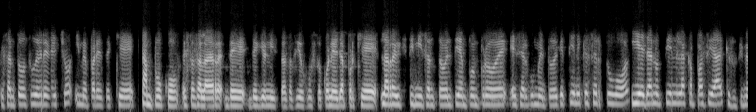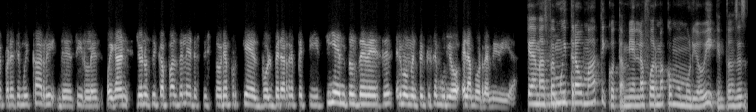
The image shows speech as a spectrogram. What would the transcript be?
está en todo su derecho y me parece que tampoco esta sala de, de, guionistas ha sido justo con ella porque la revictimizan todo el tiempo en pro de ese argumento de que tiene que ser tu voz y ella no tiene la capacidad, que eso sí me parece muy Carrie, de decirles, oigan, yo no soy capaz de leer esta historia porque es volver a repetir cientos de veces el momento en que se murió el amor de mi vida. Que además fue muy traumático también la forma como murió Vic, entonces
